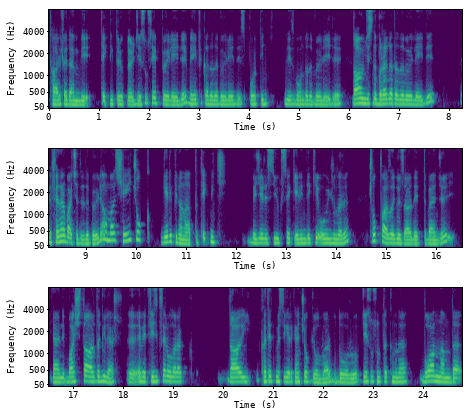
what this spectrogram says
tarif eden bir teknik direktör Jesus hep böyleydi. Benfica'da da böyleydi. Sporting Lisbon'da da böyleydi. Daha öncesinde Braga'da da böyleydi. E, Fenerbahçe'de de böyle ama şeyi çok geri plana attı. Teknik becerisi yüksek elindeki oyuncuları çok fazla göz ardı etti bence. Yani başta Arda Güler. E, evet fiziksel olarak daha kat etmesi gereken çok yol var. Bu doğru. Jesus'un takımına bu anlamda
